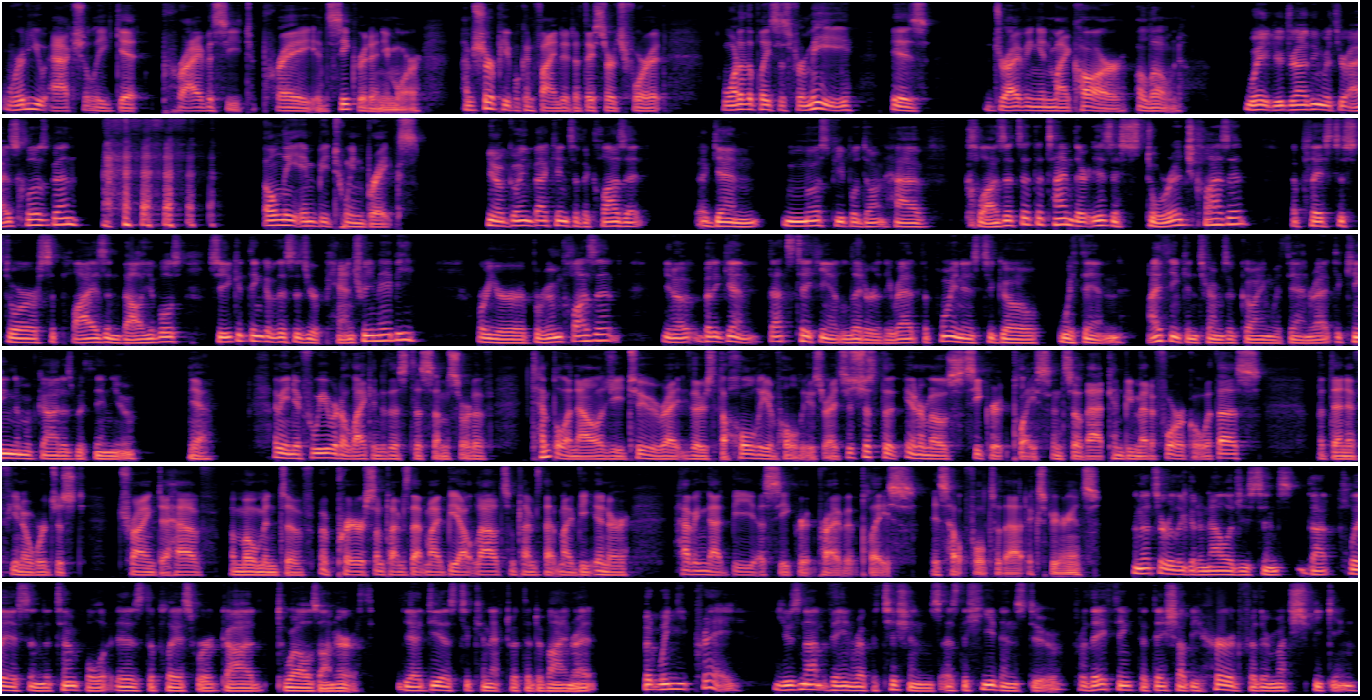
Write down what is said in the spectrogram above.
Where do you actually get privacy to pray in secret anymore? I'm sure people can find it if they search for it. One of the places for me is driving in my car alone. Wait, you're driving with your eyes closed, Ben? Only in between breaks. You know, going back into the closet, again, most people don't have closets at the time. There is a storage closet, a place to store supplies and valuables. So you could think of this as your pantry, maybe, or your broom closet. You know, but again, that's taking it literally, right? The point is to go within. I think in terms of going within, right? The kingdom of God is within you. Yeah. I mean, if we were to liken this to some sort of temple analogy too, right? There's the holy of holies, right? It's just, just the innermost secret place. And so that can be metaphorical with us. But then if, you know, we're just trying to have a moment of, of prayer, sometimes that might be out loud, sometimes that might be inner. Having that be a secret, private place is helpful to that experience. And that's a really good analogy since that place in the temple is the place where God dwells on earth. The idea is to connect with the divine, right? But when ye pray, use not vain repetitions as the heathens do, for they think that they shall be heard for their much speaking.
